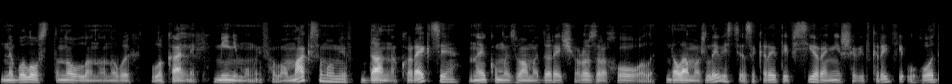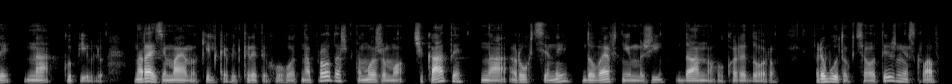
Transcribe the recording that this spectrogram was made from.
не було встановлено нових локальних мінімумів або максимумів. Дана корекція, на яку ми з вами, до речі, розраховували, дала можливість закрити всі раніше відкриті угоди на купівлю. Наразі маємо кілька відкритих угод на продаж та можемо чекати на рух ціни до верхньої межі даного коридору. Прибуток цього тижня склав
